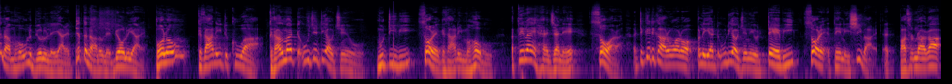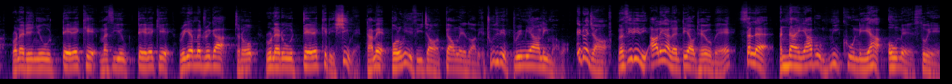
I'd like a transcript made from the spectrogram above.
ဿနာမဟုတ်ဘူးလို့ပြောလို့လည်းရတယ်ပြဿနာလို့လည်းပြောလို့ရတယ်ဘောလုံးကစားနည်းတစ်ခုကကစားသမားတဦးချင်းတယောက်ချင်းကိုမူတီပြီးစော့တယ်ကစားနည်းမဟုတ်ဘူး အသင်းလိုက်ဟန်ချက်နဲ့ဆော့ရတာတကစ်တခါတော့ကတော့ပလေယာတူတယောက်ချင်းတွေကိုတဲပြီးဆော့တဲ့အသင်းတွေရှိပါတယ်ဘာစီလိုနာကရိုနယ်ဒင်းညိုတဲတဲ့ခစ်မက်ဆီကိုတဲတဲ့ခစ်ရီယယ်မက်ဒရစ်ကကျွန်တော်ရိုနယ်ဒိုတဲတဲ့ခစ်တွေရှိမယ်ဒါပေမဲ့ဘောလုံးရည်စည်းအကြောင်းပြောင်းလဲသွားပြီအထူးသဖြင့်ပရီးမီးယားလိမှာပေါ့အဲ့အတွက်ကြောင့်မက်ဆီတီဒီအားလေးကလည်းတယောက်တည်းကိုပဲဆက်လက်အနိုင်ရဖို့မိခိုနေရအောင်မယ်ဆိုရင်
